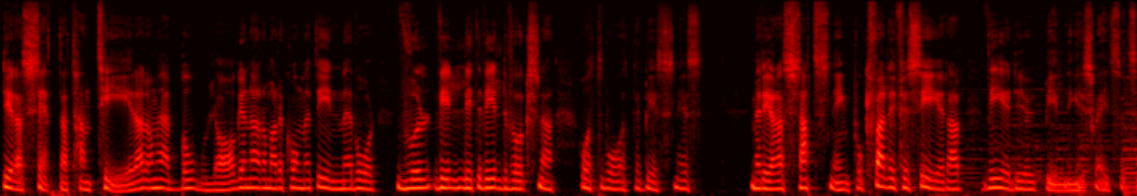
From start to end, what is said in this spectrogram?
deras sätt att hantera de här bolagen när de hade kommit in med vår lite vildvuxna hot water business, med deras satsning på kvalificerad VD-utbildning i Schweiz etc.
